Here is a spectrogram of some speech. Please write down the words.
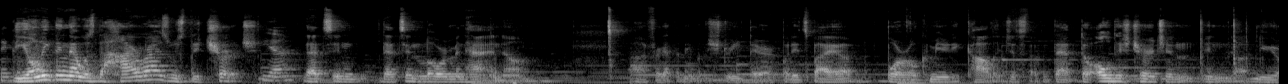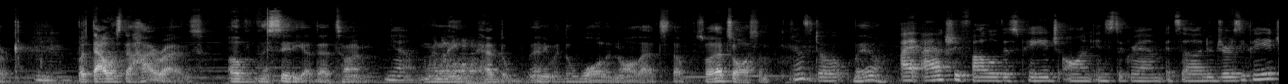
The only thing that was the high rise was the church. Yeah. That's in that's in Lower Manhattan. Um, I forgot the name of the street there, but it's by a Borough Community College and stuff like that. The oldest church in in uh, New York, but that was the high rise of the city at that time. Yeah. when they had the anyway the wall and all that stuff. So that's awesome. That's dope. But yeah. I, I actually follow this page on Instagram. It's a New Jersey page.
